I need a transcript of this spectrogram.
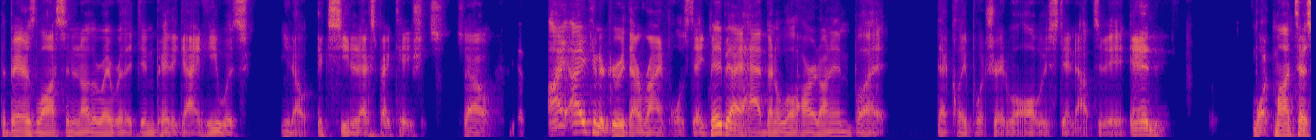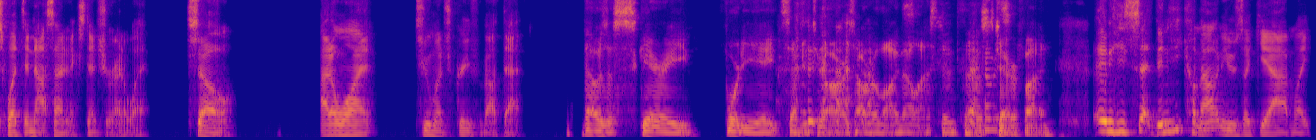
The Bears lost in another way where they didn't pay the guy and he was, you know, exceeded expectations. So I, I can agree with that Ryan Poles take. Maybe I have been a little hard on him, but that Claypool trade will always stand out to me. And look, Montez Sweat did not sign an extension right away. So I don't want too much grief about that. That was a scary 48, 72 hours, however long that lasted. That was That was- terrifying. And he said, didn't he come out and he was like, yeah, I'm like,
